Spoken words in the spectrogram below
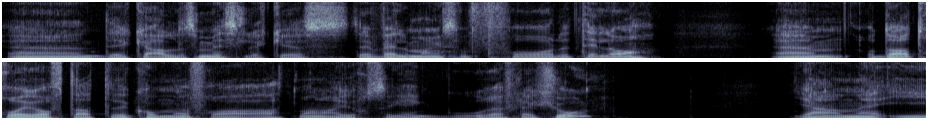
det er ikke alle som mislykkes. Det er veldig mange som får det til òg. Og da tror jeg ofte at det kommer fra at man har gjort seg en god refleksjon. Gjerne i,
